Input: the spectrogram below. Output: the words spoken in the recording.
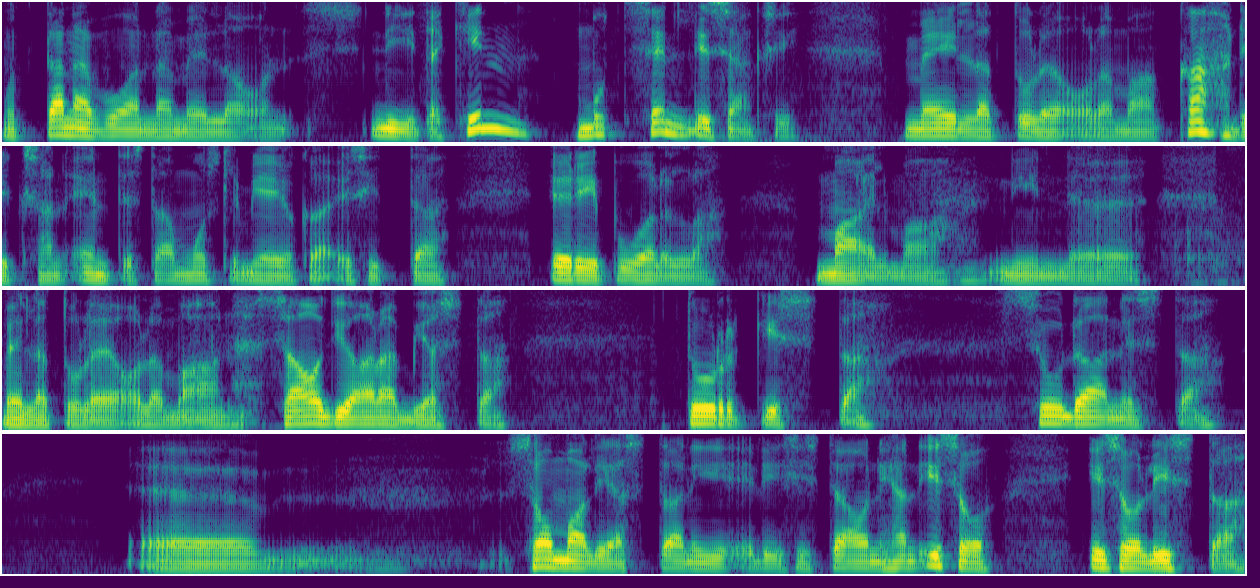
Mutta tänä vuonna meillä on niitäkin, mutta sen lisäksi meillä tulee olemaan kahdeksan entistä muslimia, joka esittää eri puolella maailmaa, niin meillä tulee olemaan Saudi-Arabiasta, Turkista, Sudanista, Somaliasta, niin, eli siis tämä on ihan iso, iso lista,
